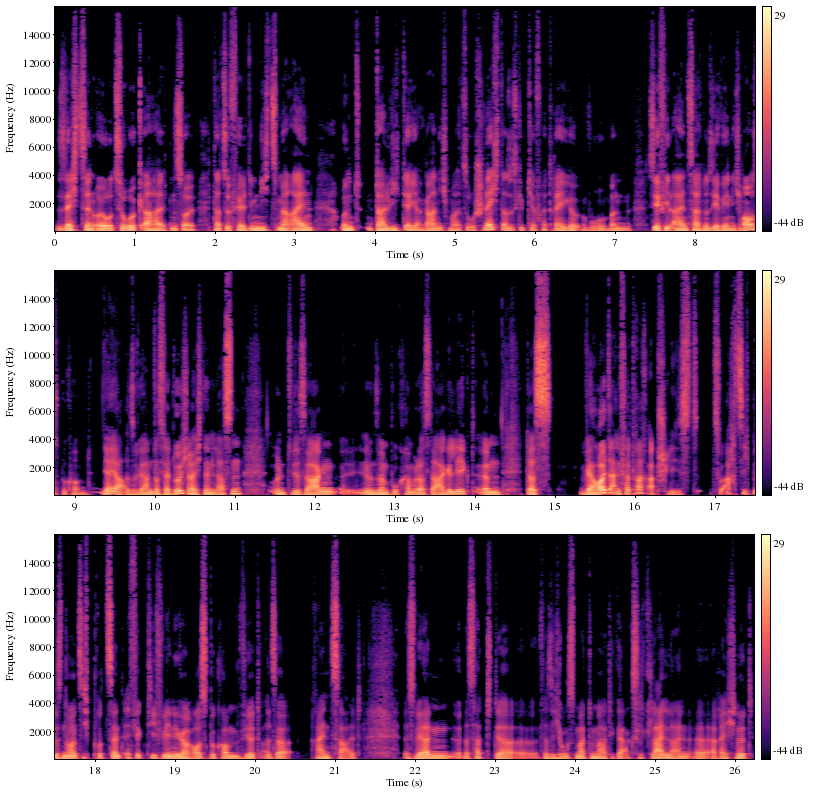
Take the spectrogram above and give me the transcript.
16 Euro zurückerhalten soll. Dazu fällt ihm nichts mehr ein und da liegt er ja gar nicht mal so schlecht. Also es gibt ja Verträge, wo man sehr viel einzahlt und sehr wenig rausbekommt. Ja, ja, also wir haben das ja durchrechnen lassen und wir sagen, in unserem Buch haben wir das dargelegt, ähm, dass Wer heute einen Vertrag abschließt, zu 80 bis 90 Prozent effektiv weniger rausbekommen wird, als er reinzahlt. Es werden, das hat der Versicherungsmathematiker Axel Kleinlein äh, errechnet,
